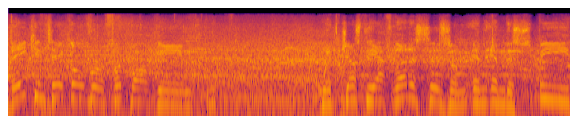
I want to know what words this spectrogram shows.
they can take over a football game with just the athleticism and, and, the speed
